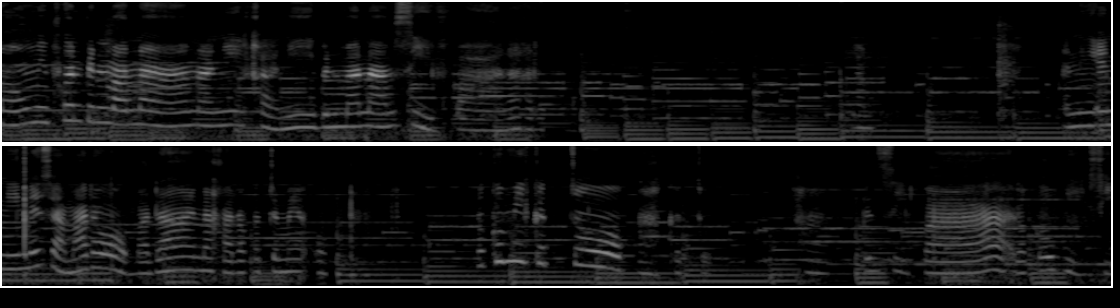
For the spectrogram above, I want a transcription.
น้องมีเพื่อนเป็นม้าน้ำนะนี่ค่ะนี่เป็นม้าน้ำสีฟ้านะคะทุกคนอันนี้อันนี้ไม่สามารถเอาออกมาได้นะคะแล้วก็จะไม่ออกมาแล้วก็มีกระจกอะกระจกค่ะเป็นสีฟ้าแล้วก็หวีสี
